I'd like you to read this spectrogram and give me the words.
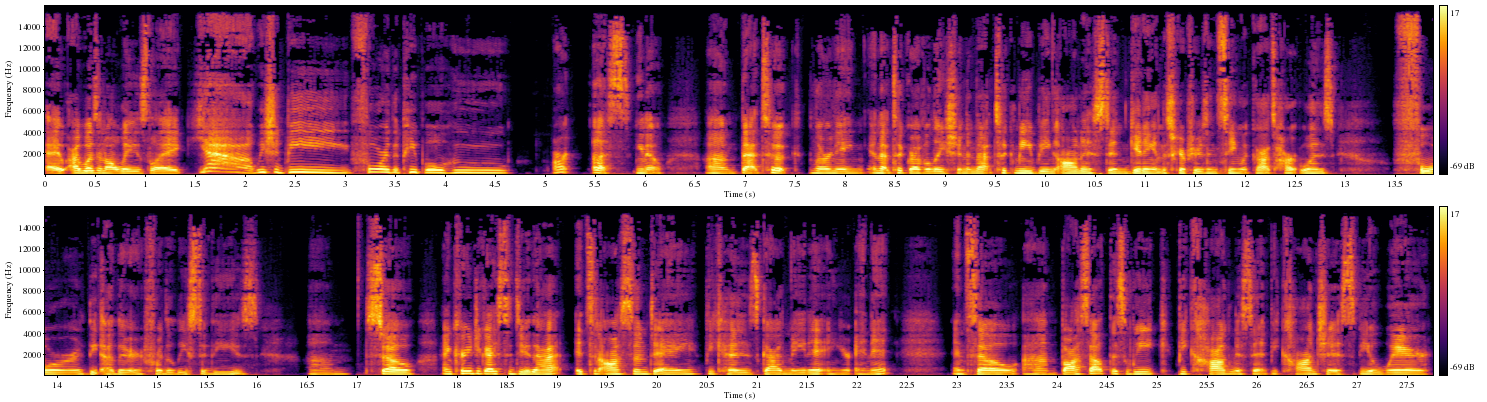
I, I wasn't always like, yeah, we should be for the people who aren't us, you know. Um, that took learning and that took revelation and that took me being honest and getting in the scriptures and seeing what God's heart was for the other, for the least of these. Um, so I encourage you guys to do that. It's an awesome day because God made it and you're in it. And so, um, boss out this week, be cognizant, be conscious, be aware,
